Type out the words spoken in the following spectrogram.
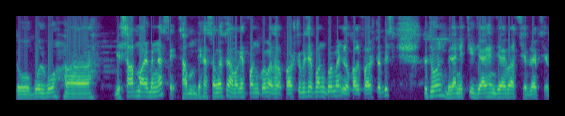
তো বলব যে সাপ মারবেন না সাপ দেখার সঙ্গে সঙ্গে আমাকে ফোন করবেন অথবা ফরেস্ট অফিসে ফোন করবেন লোকাল ফরেস্ট অফিস তো চলুন বেড়া নিচ্ছি। জয় হিন্দ, জয় বাদ সেভ লাইফ, সেভ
